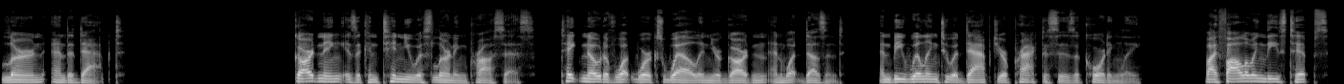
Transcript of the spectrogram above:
Learn and adapt. Gardening is a continuous learning process. Take note of what works well in your garden and what doesn't, and be willing to adapt your practices accordingly. By following these tips,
